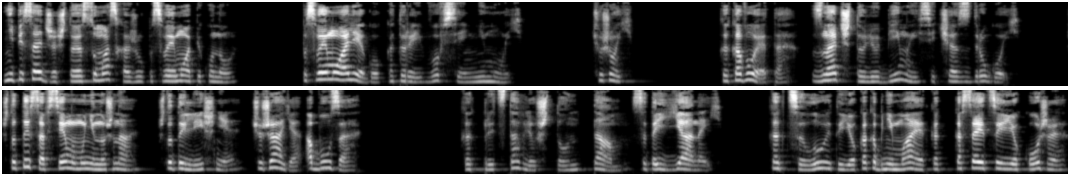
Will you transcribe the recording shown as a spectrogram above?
Не писать же, что я с ума схожу по своему опекуну. По своему Олегу, который вовсе не мой. Чужой. Каково это? Знать, что любимый сейчас с другой. Что ты совсем ему не нужна. Что ты лишняя, чужая, обуза. Как представлю, что он там, с этой Яной. Как целует ее, как обнимает, как касается ее кожи.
